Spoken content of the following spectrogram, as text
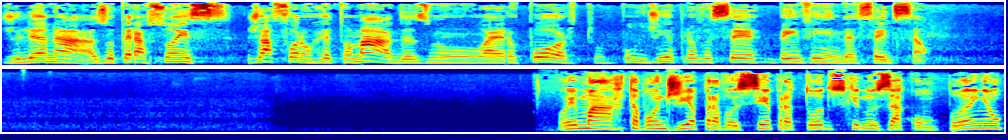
Juliana, as operações já foram retomadas no aeroporto? Bom dia para você, bem-vinda a essa edição. Oi, Marta, bom dia para você, para todos que nos acompanham.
